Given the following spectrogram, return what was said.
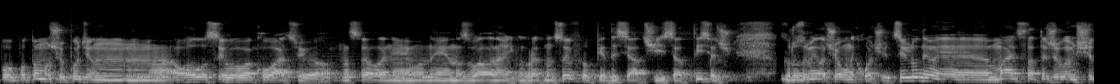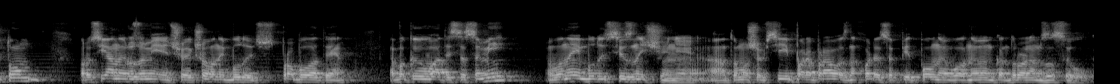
по, по тому, що Путін оголосив евакуацію населення, і вони назвали навіть конкретну цифру 50-60 тисяч. Зрозуміло, що вони хочуть. Ці люди е, мають стати живим щитом. Росіяни розуміють, що якщо вони будуть спробувати евакуюватися самі. Вони будуть всі знищені, тому що всі переправи знаходяться під повним вогневим контролем ЗСУ.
